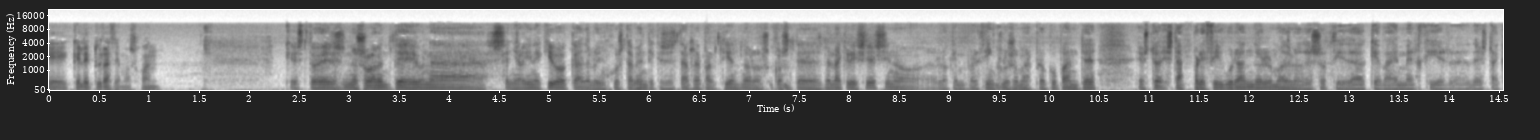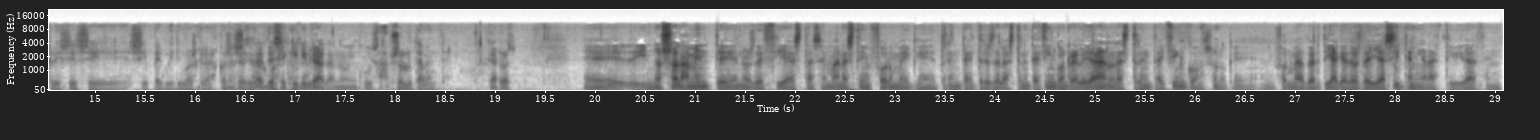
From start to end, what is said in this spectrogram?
Eh, ¿Qué lectura hacemos, Juan? Que esto es no solamente una señal inequívoca de lo injustamente que se están repartiendo los costes de la crisis, sino lo que me parece incluso más preocupante, esto está prefigurando el modelo de sociedad que va a emergir de esta crisis si, si permitimos que las cosas sean desequilibrada, ¿no? Injusta. Absolutamente. Carlos. Eh, y no solamente nos decía esta semana este informe que 33 de las 35, en realidad eran las 35, solo que el informe advertía que dos de ellas sí tenían actividad en,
